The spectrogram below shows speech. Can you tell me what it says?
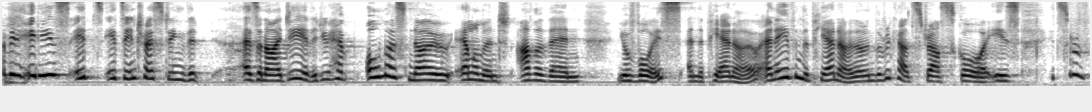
I mean, it is, it's, it's interesting that as an idea that you have almost no element other than your voice and the piano, and even the piano. The Richard Strauss score is it's sort of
